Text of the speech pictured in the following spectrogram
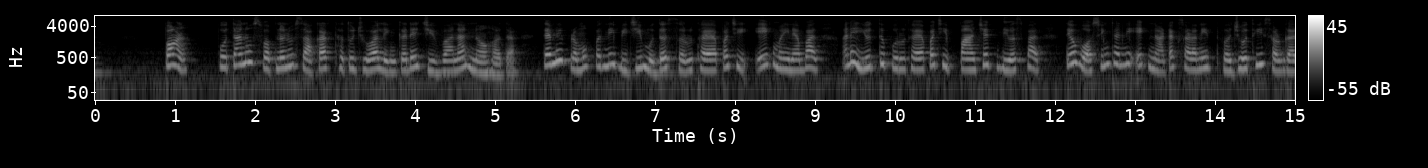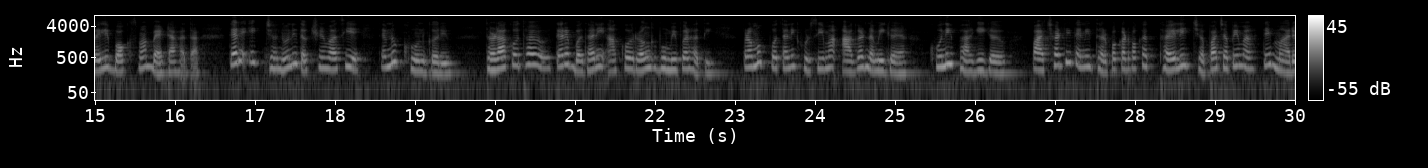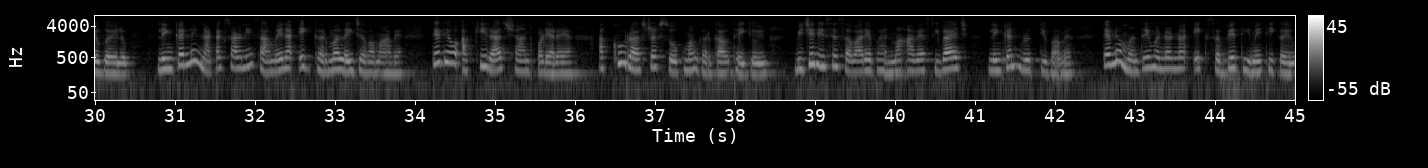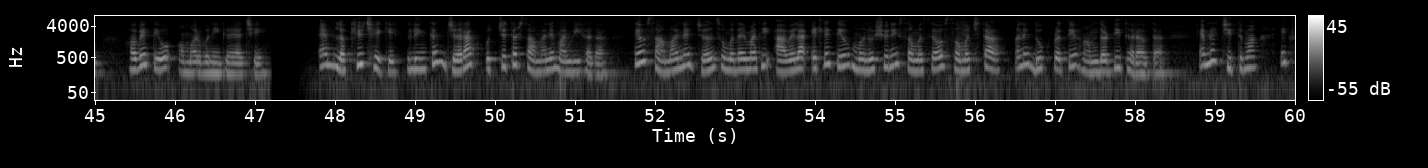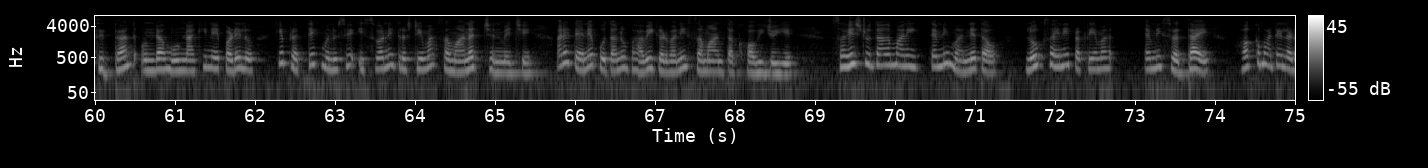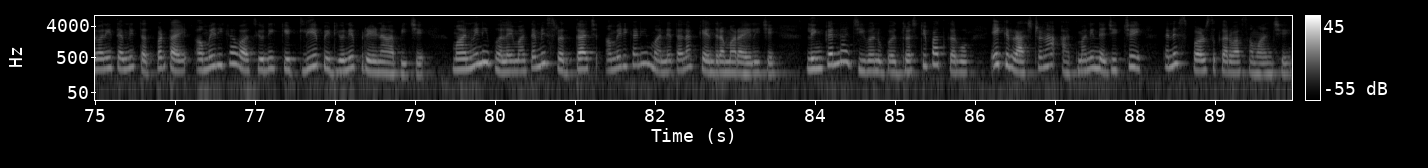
પણ પોતાનું સ્વપ્નનું સાકાર થતું જોવા લિંકને જીવવાના ન હતા. તેમની પ્રમુખપદની બીજી મુદત શરૂ થયા પછી એક મહિના બાદ અને યુદ્ધ પૂરું થયા પછી પાંચેક દિવસ બાદ તેઓ વોશિંગ્ટનની એક નાટક શાળાની ધ્વજોથી શણગારેલી બોક્સમાં બેઠા હતા. ત્યારે એક જનુની દક્ષિણવાસીએ તેમનું ખૂન કર્યું. ધડાકો થયો ત્યારે બધાની આંખો રંગભૂમિ પર હતી. પ્રમુખ પોતાની ખુરશીમાં આગળ નમી ગયા. ખૂની ભાગી ગયો. પાછળથી તેની ધરપકડ વખત થયેલી ઝપાઝપીમાં તે માર્યો ગયેલો. લિંકનને નાટકશાળાની સામેના એક ઘરમાં લઈ જવામાં આવ્યા. તે તેઓ આખી રાત શાંત પડ્યા રહ્યા. આખું રાષ્ટ્ર શોકમાં ગરકાવ થઈ ગયું. બીજે દિવસે સવારે ભાનમાં આવ્યા સિવાય જ લિંકન મૃત્યુ પામ્યા. તેમના મંત્રીમંડળના એક સભ્ય ધીમેથી કહ્યું, હવે તેઓ અમર બની ગયા છે. એમ લખ્યું છે કે લિંકન જરાક ઉચ્ચતર સામાન્ય માનવી હતા. તેઓ સામાન્ય જન સમુદાયમાંથી આવેલા એટલે તેઓ મનુષ્યોની સમસ્યાઓ સમજતા અને દુઃખ પ્રત્યે હમદર્દી ધરાવતા. એમના ચિત્તમાં એક સિદ્ધાંત ઊંડા મૂળ નાખીને પડેલો કે પ્રત્યેક મનુષ્ય ઈશ્વરની દૃષ્ટિમાં સમાન જ જન્મે છે અને તેને પોતાનું ભાવિ ઘડવાની સમાન તક હોવી જોઈએ. સહિષ્ણુતામાંની તેમની માન્યતાઓ લોકશાહીની પ્રક્રિયામાં એમની શ્રદ્ધાએ હક માટે લડવાની તેમની તત્પરતાએ અમેરિકાવાસીઓની કેટલીય પેઢીઓને પ્રેરણા આપી છે. માનવીની ભલાઈમાં તેમની શ્રદ્ધા જ અમેરિકાની માન્યતાના કેન્દ્રમાં રહેલી છે. લિંકનના જીવન ઉપર દ્રષ્ટિપાત કરવો એક રાષ્ટ્રના આત્માની નજીક જઈ તેને સ્પર્શ કરવા સમાન છે.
